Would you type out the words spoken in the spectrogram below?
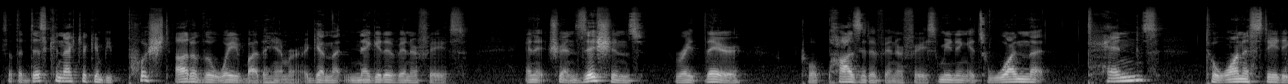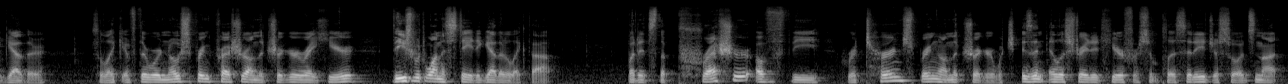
is that the disconnector can be pushed out of the way by the hammer. Again, that negative interface. And it transitions right there to a positive interface, meaning it's one that tends to want to stay together. So like if there were no spring pressure on the trigger right here, these would want to stay together like that. But it's the pressure of the return spring on the trigger, which isn't illustrated here for simplicity, just so it's not,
